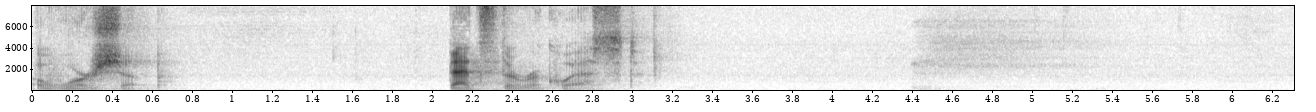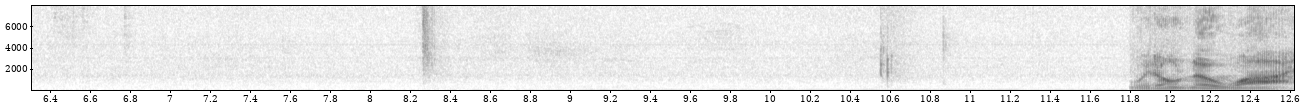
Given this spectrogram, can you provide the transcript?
of worship. That's the request. We don't know why.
